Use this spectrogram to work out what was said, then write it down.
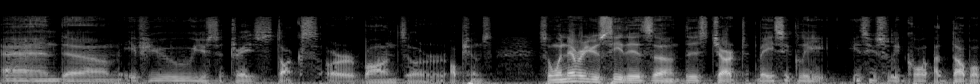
And um, if you used to trade stocks or bonds or options, so whenever you see this uh, this chart, basically, it's usually called a double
